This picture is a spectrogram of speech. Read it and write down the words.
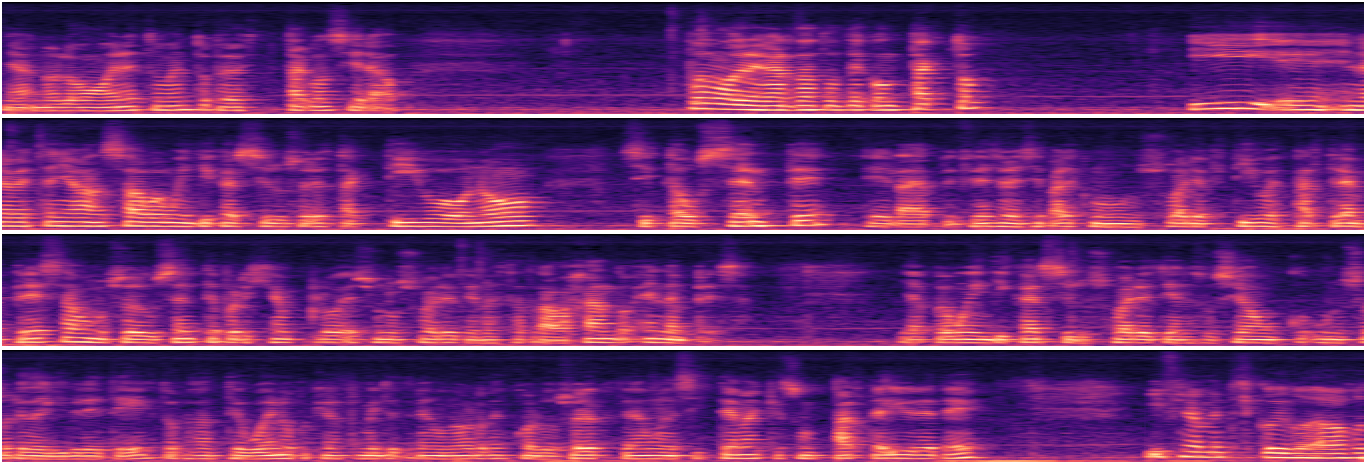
Ya no lo vamos a ver en este momento, pero está considerado. Podemos agregar datos de contacto y eh, en la pestaña avanzada podemos indicar si el usuario está activo o no, si está ausente. Eh, la diferencia principal es que un usuario activo es parte de la empresa, un usuario ausente, por ejemplo, es un usuario que no está trabajando en la empresa. Ya podemos indicar si el usuario tiene asociado un, usuario de LibreTE. Esto es bastante bueno porque nos permite tener un orden con los usuarios que tenemos en el sistema que son parte de LibreTE. Y finalmente el código de abajo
